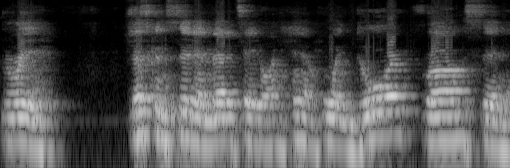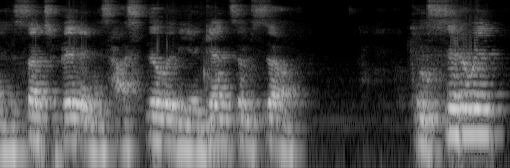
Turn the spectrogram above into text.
Three, just consider and meditate on him who endured from sinners such bitterness, hostility against himself. Consider it,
